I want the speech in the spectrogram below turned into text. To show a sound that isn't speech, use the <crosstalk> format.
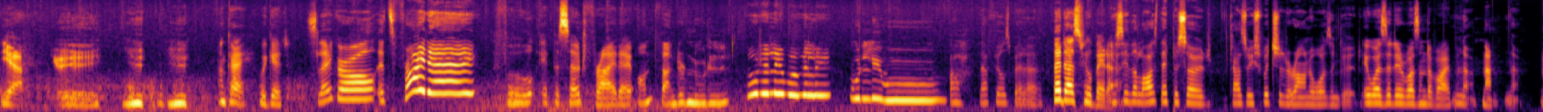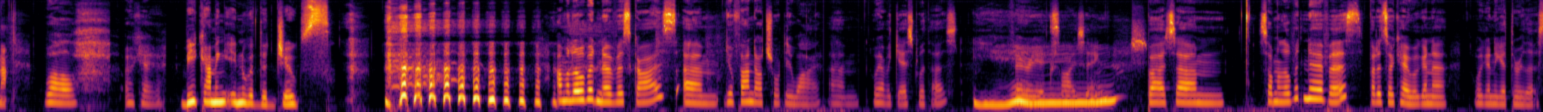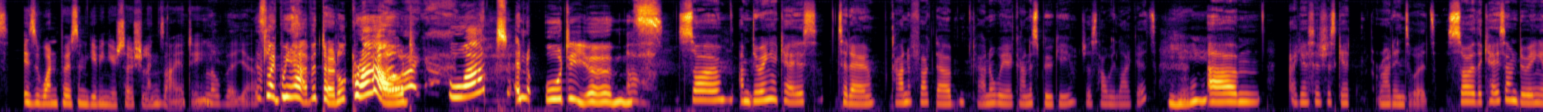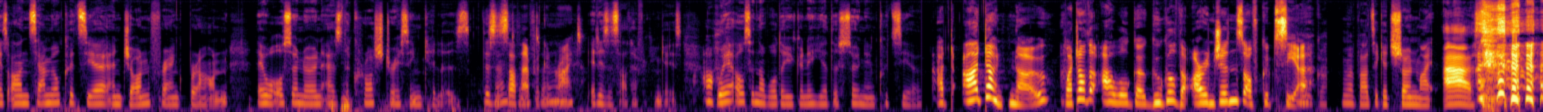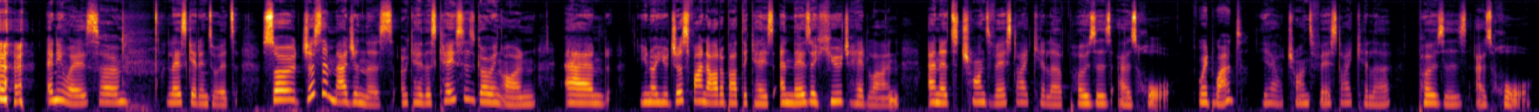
Yeah. Yeah. Yeah. Yeah. Okay, we're good. Slay girl, it's Friday. Full episode Friday on Thunder Noodle. Oodly woogly. Woodly woo. Oh, that feels better. That does feel better. You see, the last episode, guys, we switched it around. It wasn't good. it wasn't it wasn't a vibe. No, No. no, No. Well, <sighs> okay. Be coming in with the juice. <laughs> I'm a little bit nervous, guys. Um, you'll find out shortly why. Um, we have a guest with us, Yeah. Very exciting. but um, so I'm a little bit nervous, but it's okay. We're gonna we're gonna get through this. Is one person giving you social anxiety? A little bit, yeah. It's like we have a total crowd. what? An audience. So I'm doing a case today. Kind of fucked up, kind of weird, kind of spooky, just how we like it. Yeah. Um, I guess let's just get right into it. So the case I'm doing is on Samuel Coetzee and John Frank Brown. They were also known as the cross-dressing killers. this is South dun, African, dun. right? It is a South African case. Oh. Where else in the world are you going to hear the surname Coetzee? I, d- I don't know. What are the? I will go Google the origins of Coetzee. Oh I'm about to get shown my ass. <laughs> Anyways, so let's get into it. So just imagine this. Okay, this case is going on, and you know, you just find out about the case, and there's a huge headline, and it's transvestite killer poses as whore. Wait, what? Yeah, transvestite killer poses as whore.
